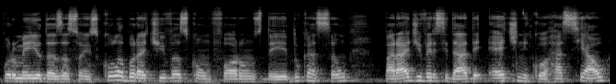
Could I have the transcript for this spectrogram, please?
por meio das ações colaborativas com fóruns de educação para a diversidade étnico-racial,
